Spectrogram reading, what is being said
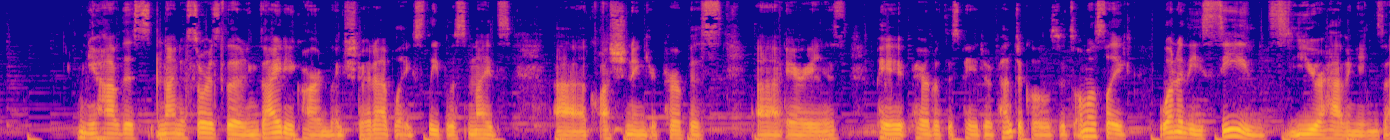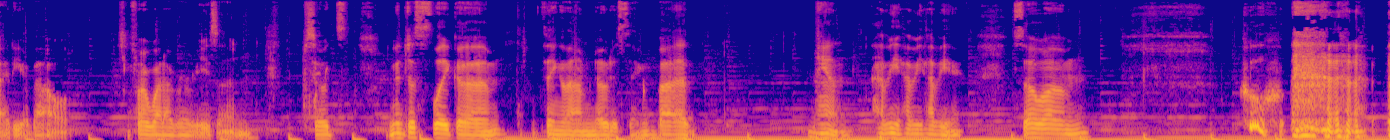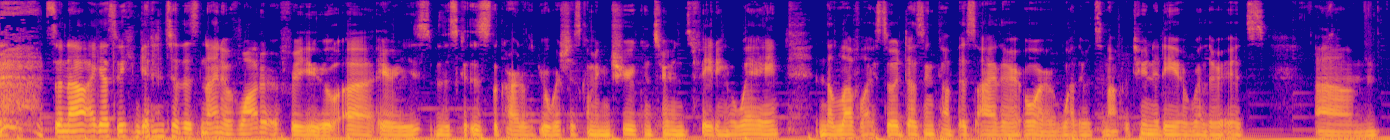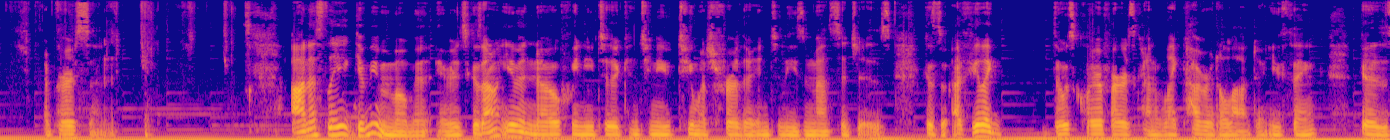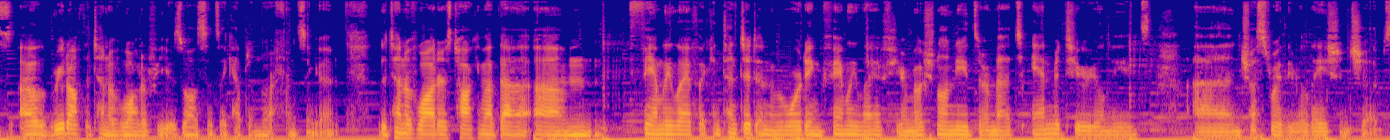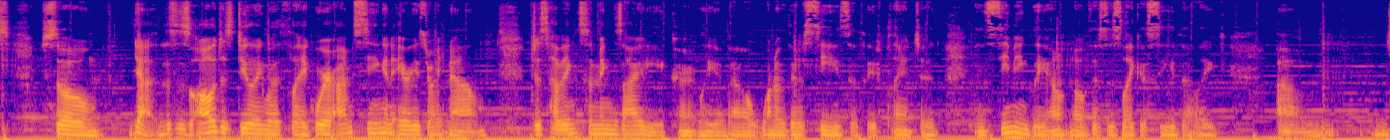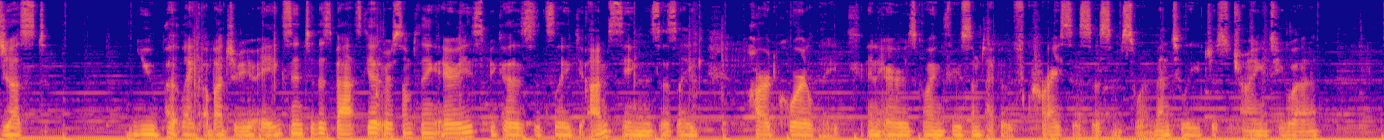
when you have this Nine of Swords, the anxiety card, like straight up like sleepless nights, uh, questioning your purpose uh, Aries, pay, paired with this Page of Pentacles, it's almost like one of these seeds you're having anxiety about for whatever reason. So it's just like a thing that I'm noticing, but man, heavy, heavy, heavy. So, um, whew. so now I guess we can get into this nine of water for you, uh, Aries. This is the card of your wishes coming true, concerns fading away, and the love life. So it does encompass either or, whether it's an opportunity or whether it's um, a person. Honestly, give me a moment, Aries, because I don't even know if we need to continue too much further into these messages. Because I feel like those clarifiers kind of like covered a lot, don't you think? Because I'll read off the Ten of Water for you as well, since I kept on referencing it. The Ten of Water is talking about that um, family life, a contented and rewarding family life. Your emotional needs are met and material needs, and trustworthy relationships. So, yeah, this is all just dealing with like where I'm seeing in Aries right now, just having some anxiety currently about one of their seeds that they've planted. And seemingly, I don't know if this is like a seed that like um, just you put like a bunch of your eggs into this basket or something, Aries, because it's like I'm seeing this as like hardcore, like an Aries going through some type of crisis of some sort, mentally just trying to uh,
